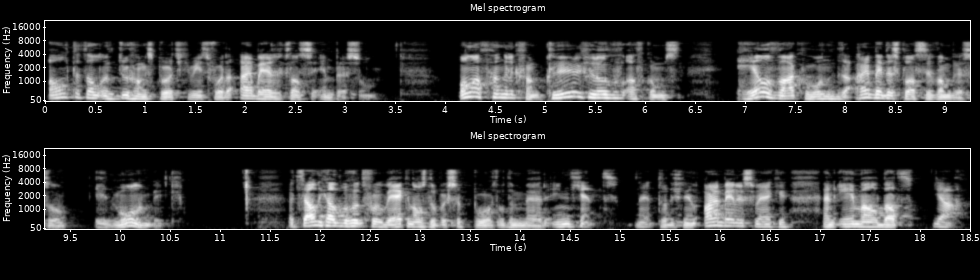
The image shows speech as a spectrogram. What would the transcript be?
altijd al een toegangspoort geweest voor de arbeidersklasse in Brussel. Onafhankelijk van kleur, geloof of afkomst, heel vaak woonde de arbeidersklasse van Brussel in Molenbeek. Hetzelfde geldt bijvoorbeeld voor wijken als de Brugse Poort of de Muiden in Gent. traditioneel arbeiderswijken. En eenmaal dat ja,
